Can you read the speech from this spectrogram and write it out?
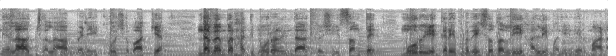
ನೆಲ, ಜಲ, ಬೆಳೆ ಘೋಷವಾಕ್ಯ ನವೆಂಬರ್ ಹದಿಮೂರರಿಂದ ಕೃಷಿ ಸಂತೆ, ಮೂರು ಎಕರೆ ಪ್ರದೇಶದಲ್ಲಿ ಹಳ್ಳಿ ಮನೆ ನಿರ್ಮಾಣ.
